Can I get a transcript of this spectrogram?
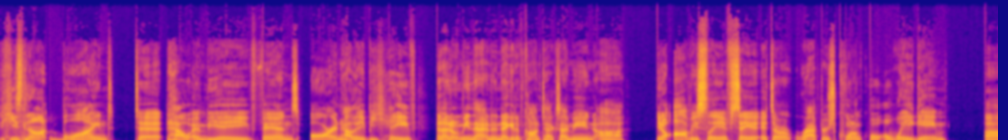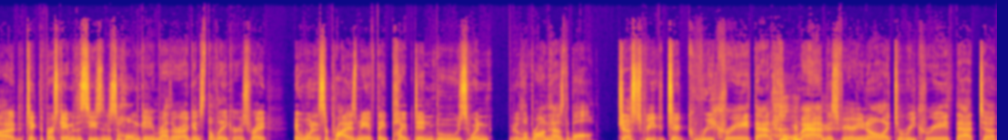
he's not blind to how NBA fans are and how they behave. And I don't mean that in a negative context. I mean, uh, you know, obviously, if say it's a Raptors quote unquote away game, uh, to take the first game of the season, it's a home game rather against the Lakers, right? It wouldn't surprise me if they piped in boos when LeBron has the ball, just be, to recreate that home atmosphere, you know, like to recreate that to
